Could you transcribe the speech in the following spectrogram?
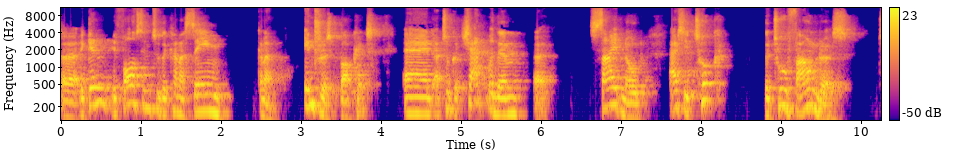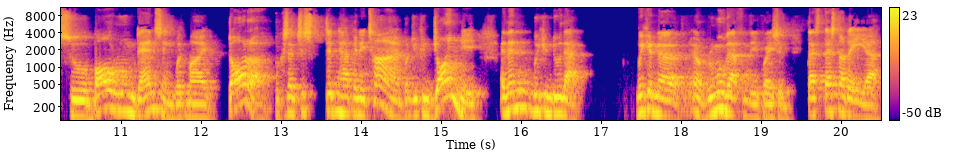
uh, again, it falls into the kind of same kind of interest bucket. And I took a chat with them. Uh, side note, I actually took the two founders to ballroom dancing with my daughter because I just didn't have any time. But you can join me, and then we can do that. We can uh, you know, remove that from the equation. That's that's not a uh,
